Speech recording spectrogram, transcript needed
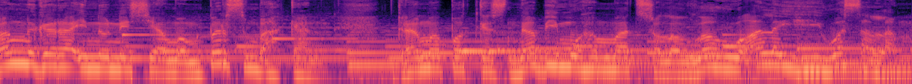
Bank Negara Indonesia mempersembahkan drama podcast Nabi Muhammad Sallallahu Alaihi Wasallam,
